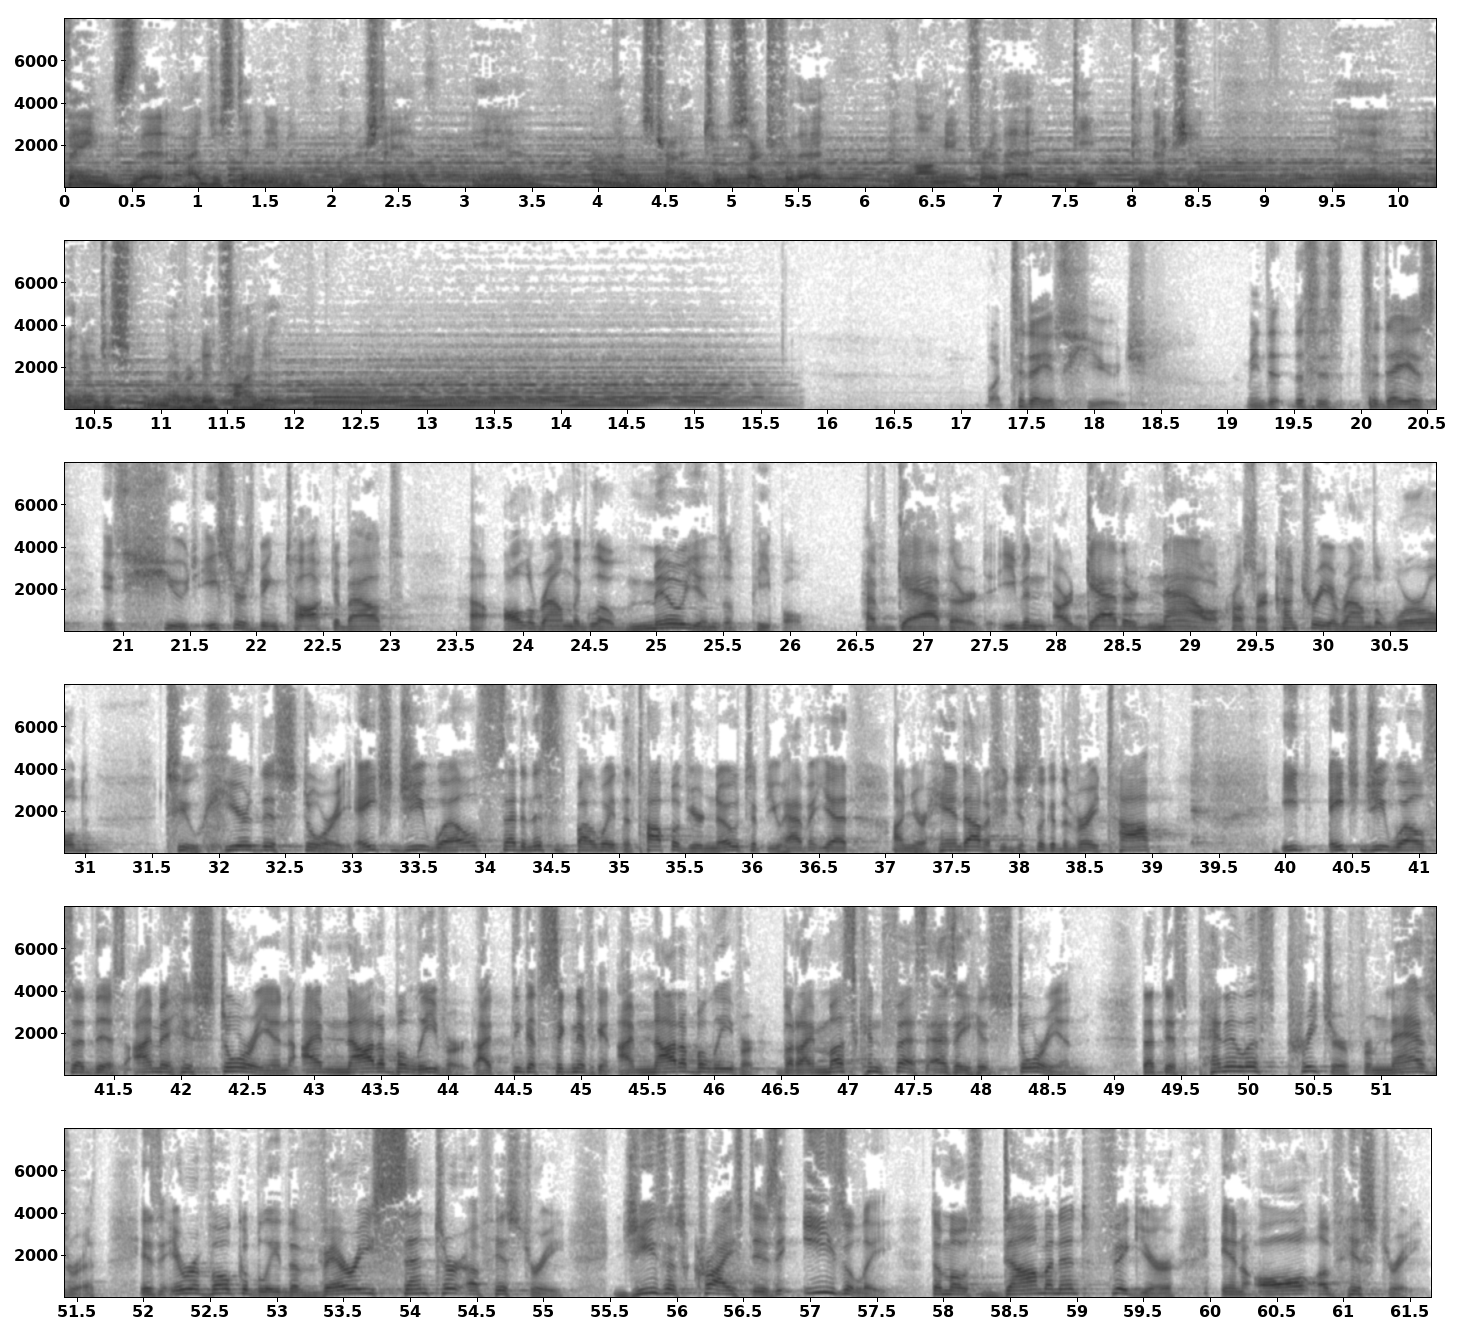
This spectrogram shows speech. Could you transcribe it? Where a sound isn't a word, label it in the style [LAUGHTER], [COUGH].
things that I just didn't even understand. And I was trying to search for that and longing for that deep connection. And, and I just never did find it. But today is huge. I mean, this is today is is huge. Easter is being talked about uh, all around the globe. Millions of people have gathered, even are gathered now across our country, around the world, to hear this story. H.G. Wells said, and this is, by the way, at the top of your notes if you haven't yet on your handout, if you just look at the very top. H.G. Wells said this I'm a historian, I'm not a believer. I think that's significant. I'm not a believer, but I must confess, as a historian, that this penniless preacher from Nazareth is irrevocably the very center of history. Jesus Christ is easily the most dominant figure in all of history.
